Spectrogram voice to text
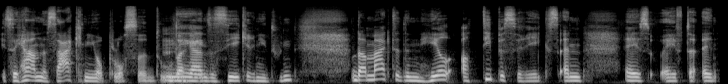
ze gaan de zaak niet oplossen. Dat Nee. gaan ze zeker niet doen. Dat maakt het een heel atypische reeks. En hij, is, hij heeft in-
